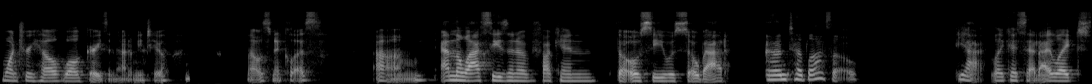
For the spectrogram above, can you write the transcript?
One Tree Hill. Well, Grey's Anatomy too. That was Nicola's. Um, and the last season of fucking the OC was so bad. And Ted Lasso. Yeah, like I said, I liked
